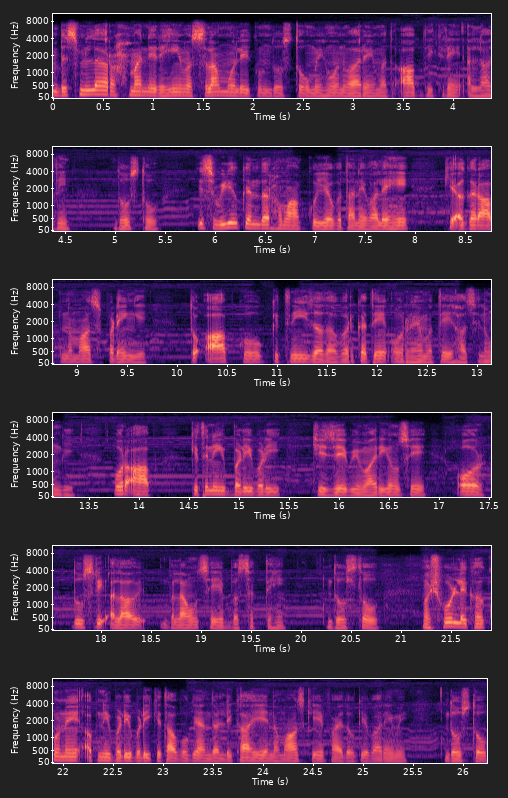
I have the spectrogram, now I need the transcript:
बिसमीम अल्लाम दोस्तों, मैं हूँ अनवार अहमद। आप देख रहे हैं अल्लादीन। दोस्तों, इस वीडियो के अंदर हम आपको यह बताने वाले हैं कि अगर आप नमाज़ पढ़ेंगे तो आपको कितनी ज़्यादा बरकतें और रहमतें हासिल होंगी और आप कितनी बड़ी बड़ी चीज़ें, बीमारियों से और दूसरी बलाओं से बच सकते हैं। दोस्तों, मशहूर लेखकों ने अपनी बड़ी बड़ी किताबों के अंदर लिखा है नमाज़ के फ़ायदों के बारे में। दोस्तों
